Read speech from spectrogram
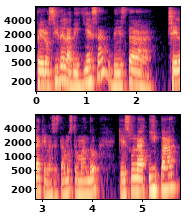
pero sí de la belleza de esta chela que nos estamos tomando, que es una IPA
